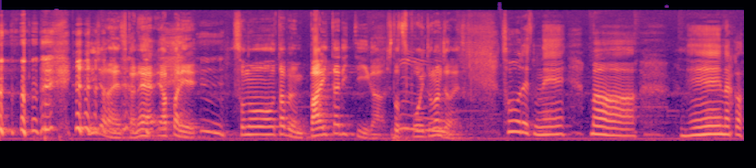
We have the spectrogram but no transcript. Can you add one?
いいじゃないですかね。やっぱり、その多分バイタリティが一つポイントなんじゃないですか、そうですね。まあねなんか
